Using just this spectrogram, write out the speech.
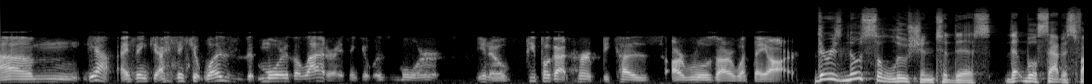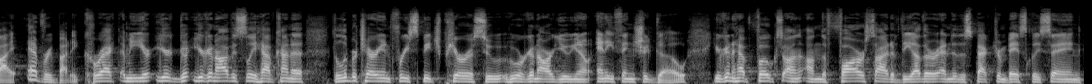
um, yeah, I think I think it was more the latter. I think it was more you know, people got hurt because our rules are what they are. There is no solution to this that will satisfy everybody, correct? I mean, you're you're you're going to obviously have kind of the libertarian free speech purists who who are going to argue, you know, anything should go. You're going to have folks on on the far side of the other end of the spectrum basically saying,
